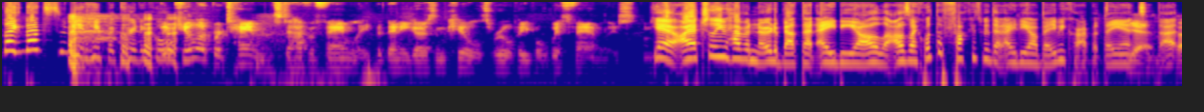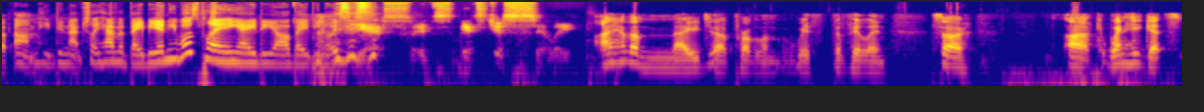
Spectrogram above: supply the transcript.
like that's a bit hypocritical. the killer pretends to have a family, but then he goes and kills real people with families. yeah, I actually have a note about that ADR. I was like, what the fuck is with that ADR baby cry? But they answered Yeah, that. that's- Um, he didn't actually have a baby, and he was playing ADR baby noises. yes, it's it's just silly. I have a major problem with the villain. So, uh, when he gets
